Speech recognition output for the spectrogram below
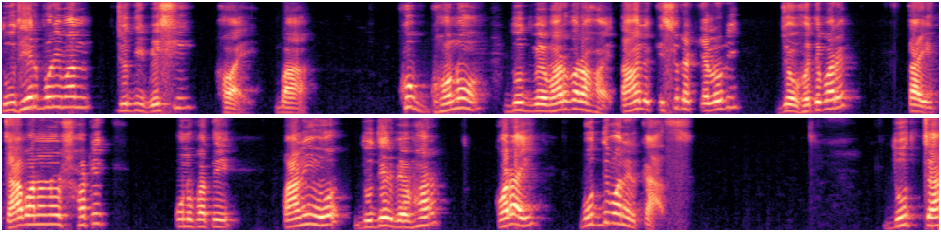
দুধের পরিমাণ যদি বেশি হয় বা খুব ঘন দুধ ব্যবহার করা হয়, তাহলে কিছুটা ক্যালোরি যোগ হতে পারে। তাই চা বানানোর সঠিক অনুপাতে পানি ও দুধের ব্যবহার করাই বুদ্ধিমানের কাজ। দুধ, চা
